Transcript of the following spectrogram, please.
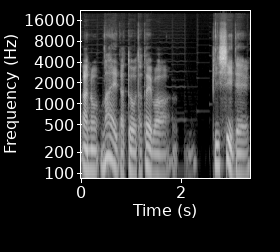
あの、前だと、例えば、PC で、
